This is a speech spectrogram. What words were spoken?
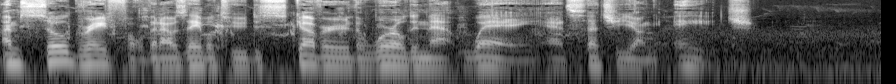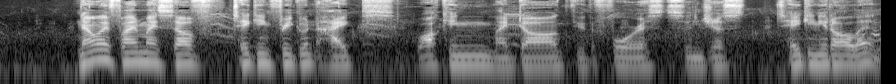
I'm so grateful that I was able to discover the world in that way at such a young age. Now I find myself taking frequent hikes, walking my dog through the forests, and just taking it all in.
